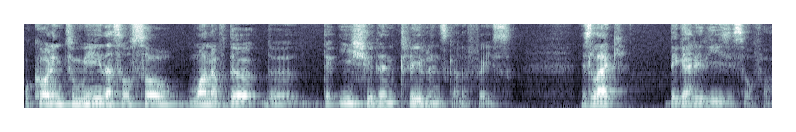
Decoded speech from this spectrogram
according to me, that's also one of the the, the issue then Cleveland's gonna face. It's like they got it easy so far.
